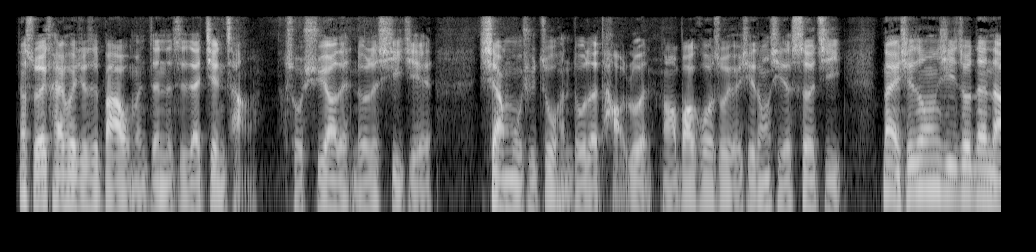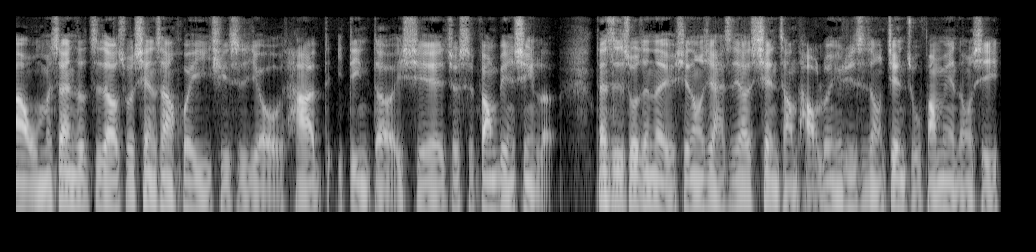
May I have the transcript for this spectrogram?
那所谓开会，就是把我们真的是在建厂所需要的很多的细节项目去做很多的讨论，然后包括说有一些东西的设计。那有些东西说真的，我们虽然都知道说线上会议其实有它一定的一些就是方便性了，但是说真的，有些东西还是要现场讨论，尤其是这种建筑方面的东西。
